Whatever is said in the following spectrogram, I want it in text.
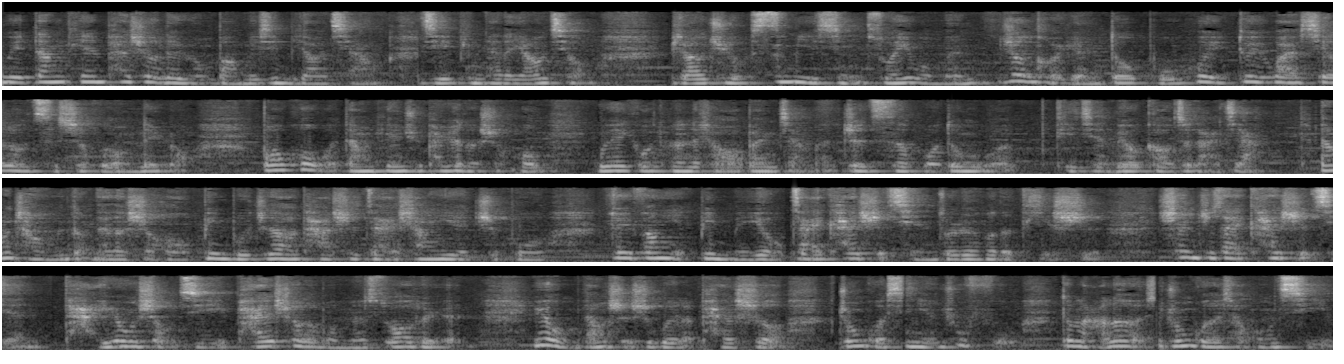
因为当天拍摄内容保密性比较强，以及平台的要求比较具有私密性，所以我们任何人都不会对外泄露此次活动内容。包括我当天去拍摄的时候，我也给我团队的小伙伴讲了，这次活动我提前没有告知大家。当场我们等待的时候，并不知道他是在商业直播，对方也并没有在开始前做任何的提示，甚至在开始前还用手机拍摄了我们所有的人，因为我们当时是为了拍摄中国新年祝福，都拿了中国的小红旗。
